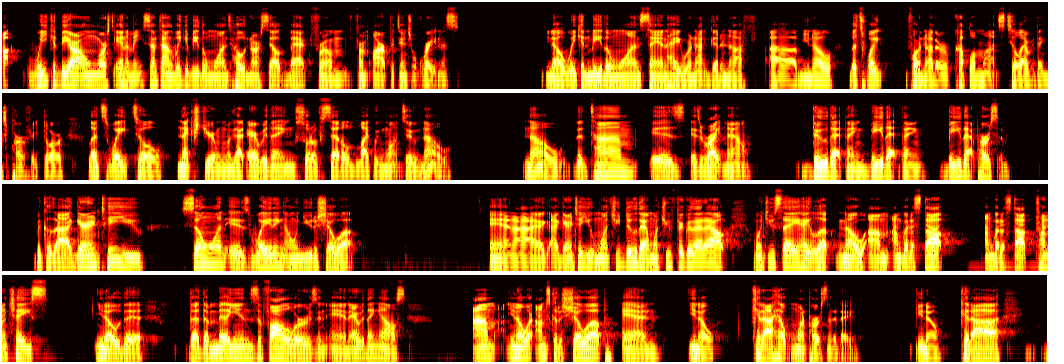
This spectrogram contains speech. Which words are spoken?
uh, we could be our own worst enemy. Sometimes we could be the ones holding ourselves back from from our potential greatness. You know, we can be the ones saying, "Hey, we're not good enough." Uh, you know, let's wait for another couple of months till everything's perfect, or let's wait till next year when we got everything sort of settled like we want to. No, no, the time is is right now do that thing, be that thing, be that person. Because I guarantee you, someone is waiting on you to show up. And I, I guarantee you, once you do that, once you figure that out, once you say, "Hey, look, no, I'm I'm gonna stop. I'm gonna stop trying to chase, you know, the the the millions of followers and and everything else. I'm, you know what? I'm just gonna show up and, you know, can I help one person today? You know, could I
